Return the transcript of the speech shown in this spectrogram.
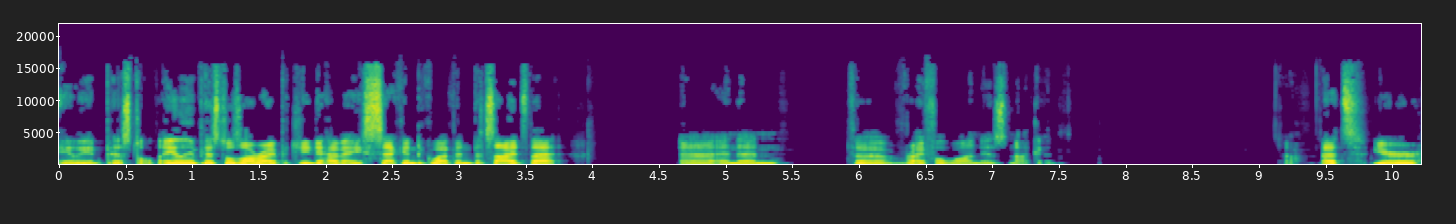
alien pistol. The alien pistol's all right, but you need to have a second weapon besides that. Uh, and then the rifle one is not good. So that's your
